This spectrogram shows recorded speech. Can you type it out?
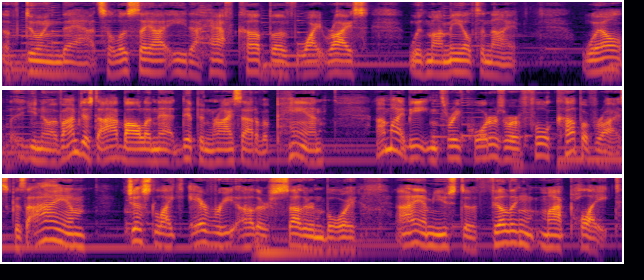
of doing that. So let's say I eat a half cup of white rice with my meal tonight. Well, you know, if I'm just eyeballing that dipping rice out of a pan, I might be eating three quarters or a full cup of rice because I am just like every other Southern boy, I am used to filling my plate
